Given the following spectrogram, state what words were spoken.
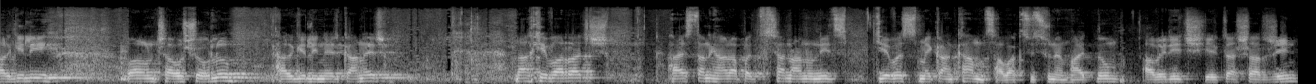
Հարգելի պարոն Չավուշօղլու, հարգելի ներկաներ, նախ եւ առաջ Հայաստանի Հանրապետության անունից եւս մեկ անգամ ցավակցություն եմ հայտնում ավերիչ երկրաշարժին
